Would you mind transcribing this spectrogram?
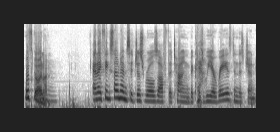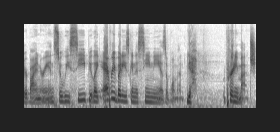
What's going on?" And I think sometimes it just rolls off the tongue because we are raised in this gender binary, and so we see people like everybody's going to see me as a woman. Yeah. pretty much.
